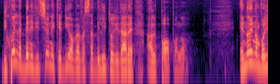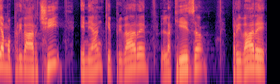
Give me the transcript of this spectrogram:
di quelle benedizioni che Dio aveva stabilito di dare al popolo. E noi non vogliamo privarci e neanche privare la Chiesa, privare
